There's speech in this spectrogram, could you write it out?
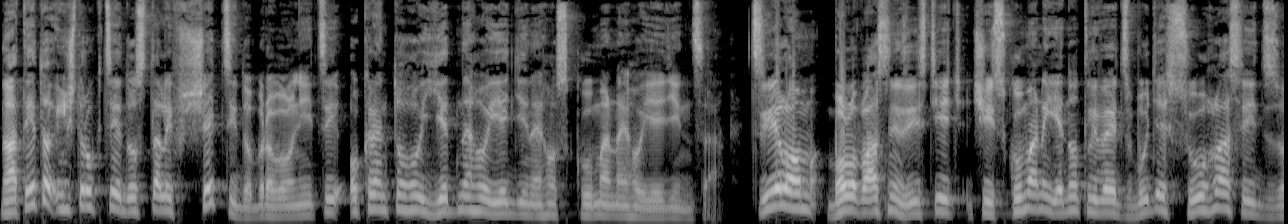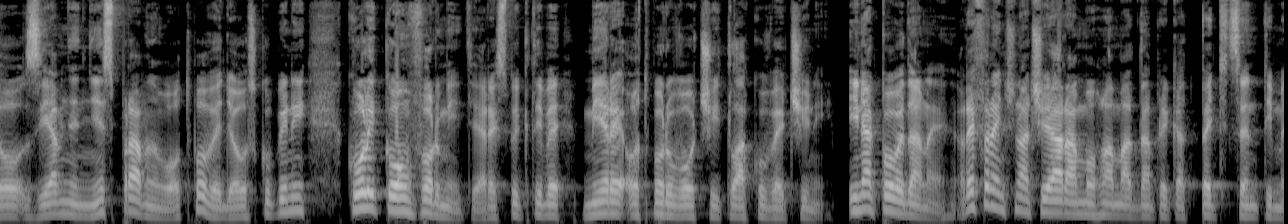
No a tieto inštrukcie dostali všetci dobrovoľníci okrem toho jedného jediného skúmaného jedinca. Cieľom bolo vlastne zistiť, či skúmaný jednotlivec bude súhlasiť so zjavne nesprávnou odpoveďou skupiny kvôli konformite, respektíve miere odporu voči tlaku väčšiny. Inak povedané, referenčná čiara mohla mať napríklad 5 cm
